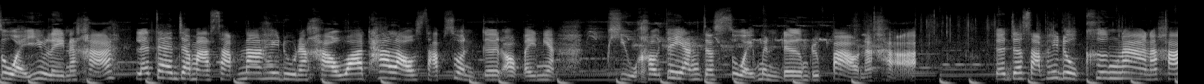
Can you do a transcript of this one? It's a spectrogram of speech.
สวยอยู่เลยนะคะ และแจนจะมาซับหน้าให้ดูนะคะว่าถ้าเราซับส่วนเกินออกไปเนี่ย ผิวเขาจะยังจะสวยเหมือนเดิมหรือเปล่านะคะ แจนจะซับให้ดูครึ่งหน้านะคะ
